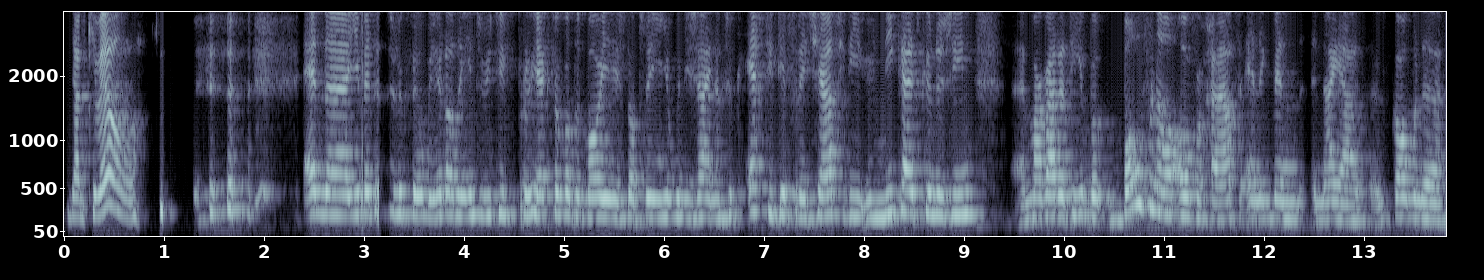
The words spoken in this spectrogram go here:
Dankjewel. En uh, je bent natuurlijk veel meer dan een intuïtieve projector. Want het mooie is dat we in Human Design natuurlijk echt die differentiatie, die uniekheid kunnen zien. Uh, maar waar het hier bovenal over gaat. En ik ben, nou ja, de komende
